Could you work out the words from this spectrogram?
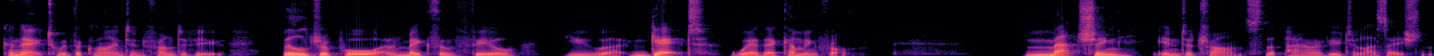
connect with the client in front of you, build rapport, and make them feel you uh, get where they're coming from? Matching into trance, the power of utilization.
